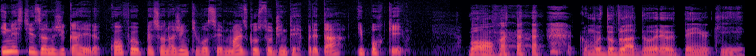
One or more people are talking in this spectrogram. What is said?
E nestes anos de carreira, qual foi o personagem que você mais gostou de interpretar e por quê? Bom, como dublador, eu tenho que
